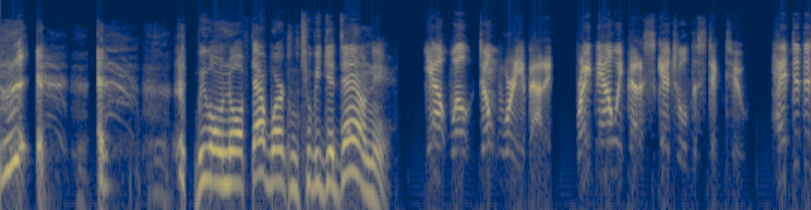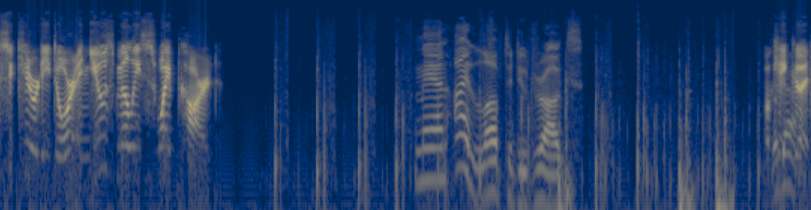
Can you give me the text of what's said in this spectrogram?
wall. We won't know if that worked until we get down there. Yeah, well, don't worry about it. Right now, we've got a schedule to stick to. Head to the security door and use Millie's swipe card. Man, I love to do drugs. Okay, good.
